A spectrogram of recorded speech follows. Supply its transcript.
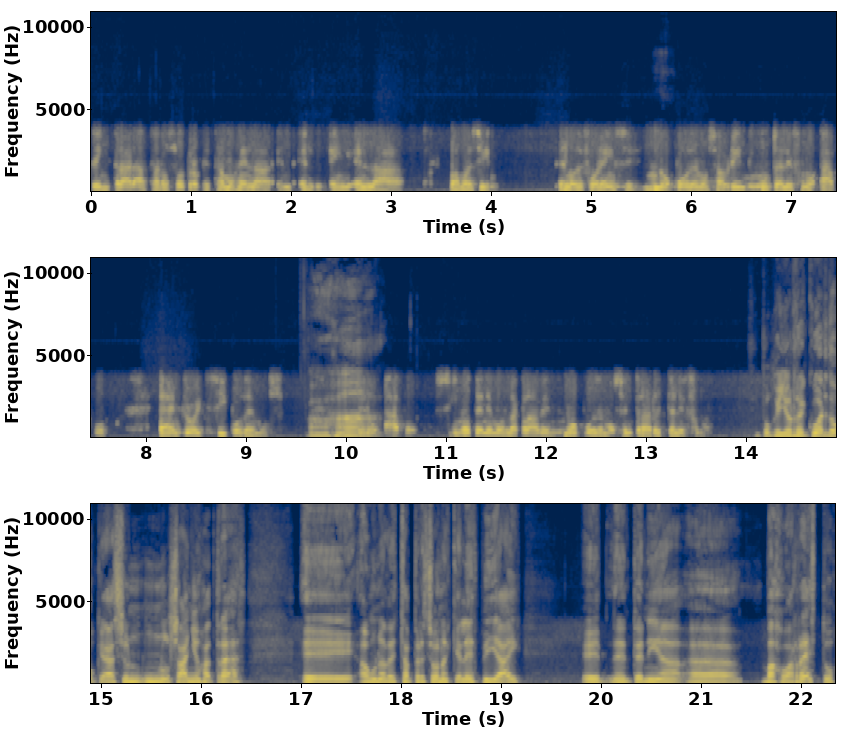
de entrar hasta nosotros que estamos en la, en, en- en- en la, vamos a decir, en lo de forense. No podemos abrir ningún teléfono Apple. Android sí podemos, Ajá. pero Apple, si no tenemos la clave, no podemos entrar al teléfono. Porque yo recuerdo que hace un- unos años atrás eh, a una de estas personas que el FBI eh, eh, tenía ah, bajo arresto,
